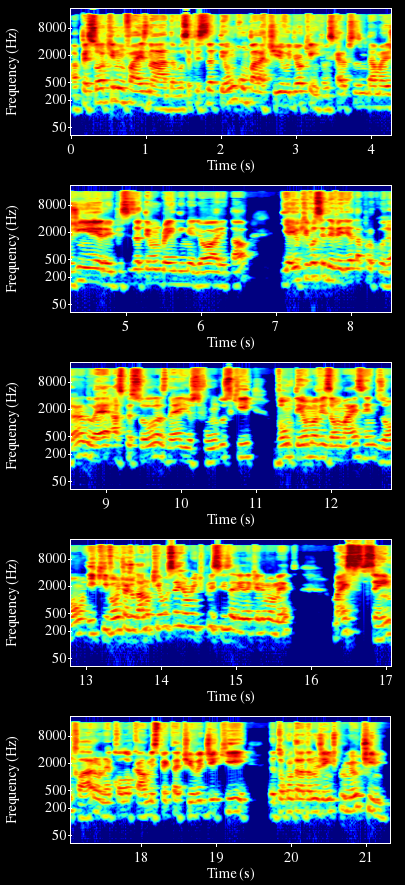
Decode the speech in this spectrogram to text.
A pessoa que não faz nada, você precisa ter um comparativo de, ok, então esse cara precisa me dar mais dinheiro, ele precisa ter um branding melhor e tal. E aí o que você deveria estar procurando é as pessoas, né, e os fundos que vão ter uma visão mais hands-on e que vão te ajudar no que você realmente precisa ali naquele momento mas sem, claro, né, colocar uma expectativa de que eu estou contratando gente para o meu time.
